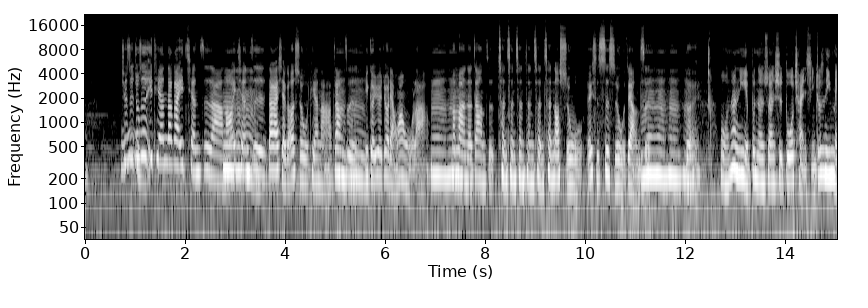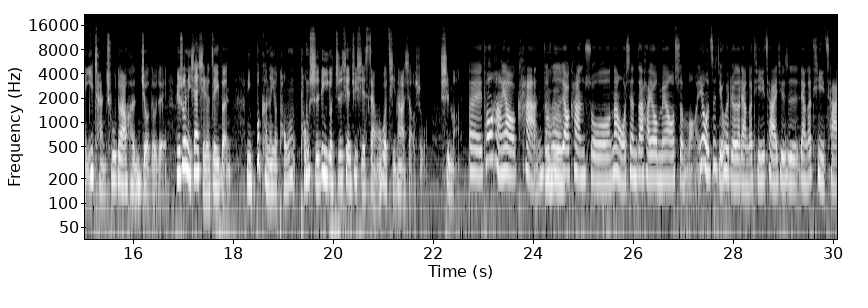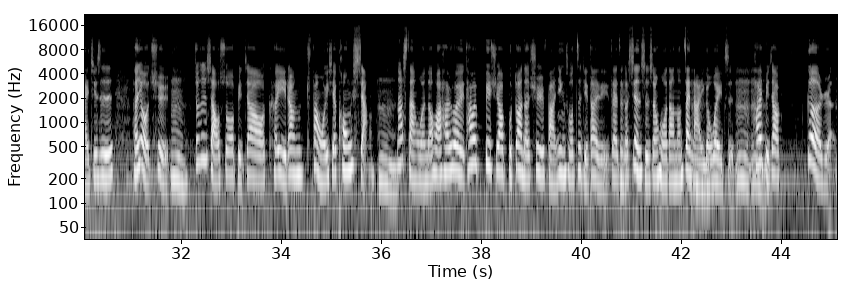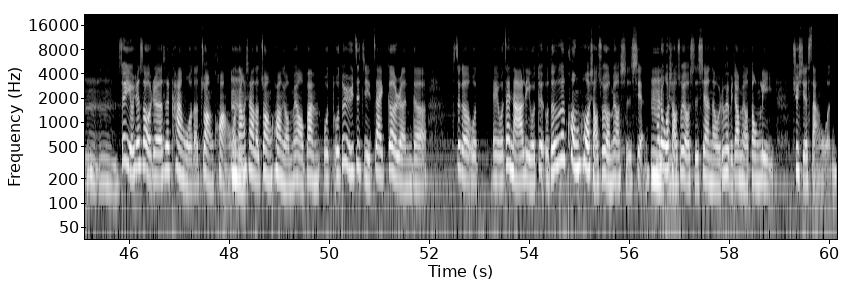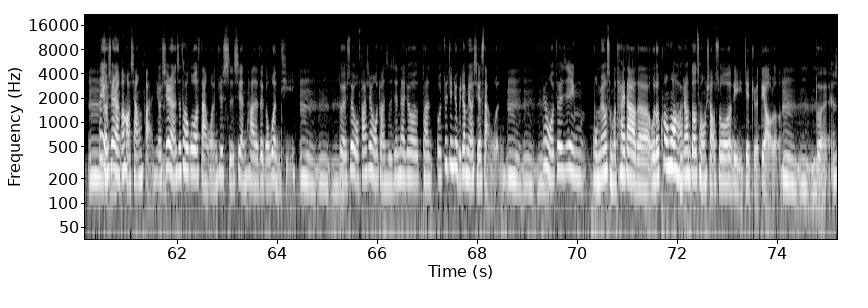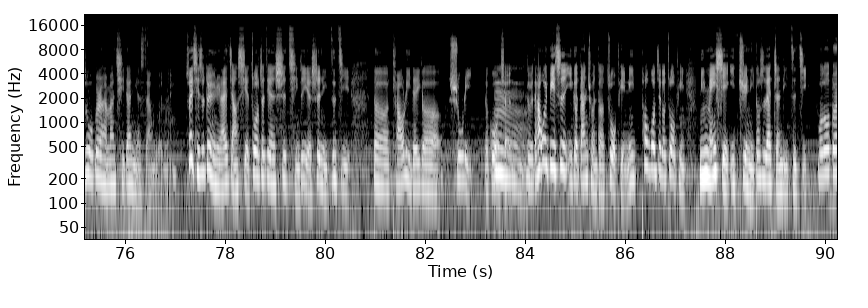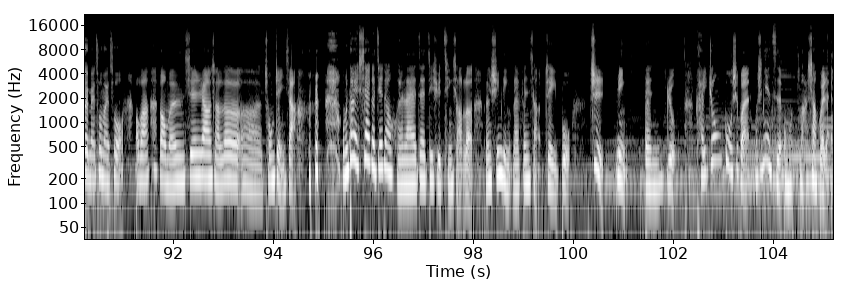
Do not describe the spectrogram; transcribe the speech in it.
其实就是一天大概一千字啊，然后一千字大概写个二十五天啊，这样子一个月就两万五啦。嗯，慢慢的这样子蹭蹭蹭蹭蹭蹭到十五，诶，十四十五这样子。嗯嗯，对。哦，那你也不能算是多产型，就是你每一产出都要很久，对不对？比如说你现在写了这一本，你不可能有同同时另一个支线去写散文或其他的小说。是吗？诶、欸，通常要看，就是要看说，那我现在还有没有什么？因为我自己会觉得两个题材其实两个题材其实很有趣，嗯，就是小说比较可以让放我一些空想，嗯，那散文的话，它会它会必须要不断的去反映说自己到底在这个现实生活当中在哪一个位置，嗯，它会比较个人，嗯嗯，所以有些时候我觉得是看我的状况，我当下的状况有没有办，我我对于自己在个人的这个我。哎、欸，我在哪里？我对我都是困惑，小说有没有实现？那、嗯、如果小说有实现呢，我就会比较没有动力去写散文。嗯，但有些人刚好相反，有些人是透过散文去实现他的这个问题。嗯嗯嗯，对，所以我发现我短时间内就短，我最近就比较没有写散文。嗯嗯嗯，因为我最近我没有什么太大的，我的困惑好像都从小说里解决掉了。嗯嗯嗯，对。可是我个人还蛮期待你的散文呢、欸。所以其实对于你来讲，写作这件事情，这也是你自己的调理的一个梳理的过程，嗯、对不对？它未必是一个单纯的作品。你透过这个作品，你每写一句，你都是在整理自己。我都对，没错，没错。好吧，那我们先让小乐呃重整一下。我们待会下一个阶段回来，再继续请小乐跟心灵来分享这一部《致命登入》台中故事馆。我是念慈，我们马上回来。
